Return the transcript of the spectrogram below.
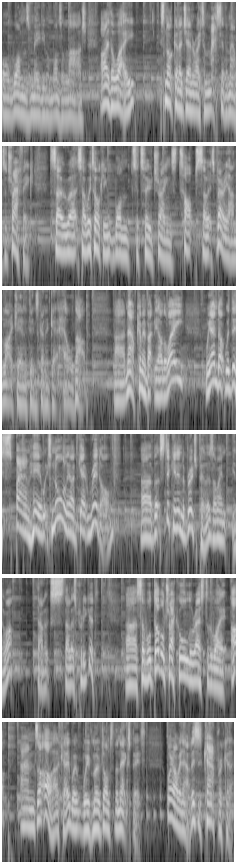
or one's medium and one's large. Either way, it's not going to generate a massive amount of traffic. So, uh, so we're talking one to two trains tops. So it's very unlikely anything's going to get held up. Uh, now, coming back the other way, we end up with this span here, which normally I'd get rid of, uh, but sticking in the bridge pillars, I went, you know what? That looks that looks pretty good. Uh, so we'll double track all the rest of the way up, and uh, oh, okay, we have moved on to the next bit. Where are we now? This is Caprica.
